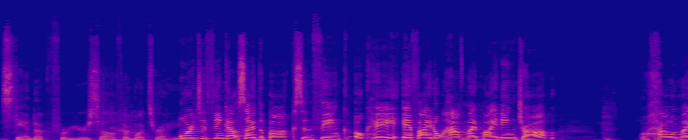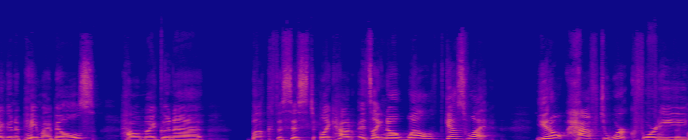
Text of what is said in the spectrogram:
Stand up for yourself and what's right. or to think outside the box and think, okay, if I don't have my mining job, how am I going to pay my bills? How am I going to buck the system? Like, how it's like, no, well, guess what? You don't have to work For 40,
